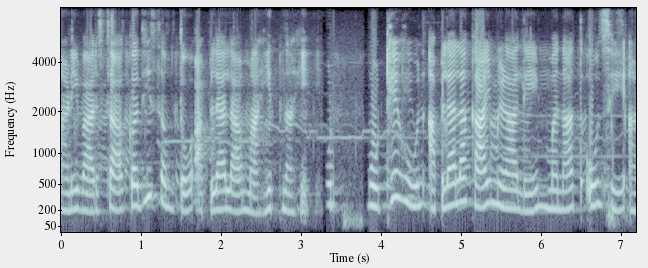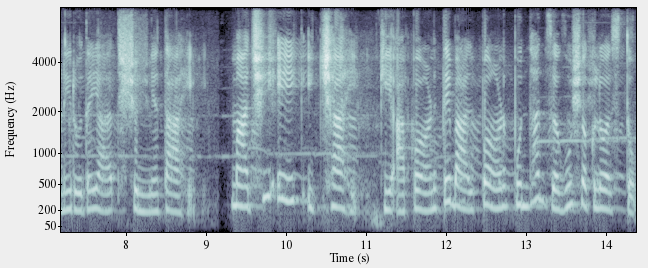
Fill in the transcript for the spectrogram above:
आणि वारसा कधी संपतो आपल्याला माहीत नाही. मोठे होऊन आपल्याला काय मिळाले मनात ओझे आणि हृदयात शून्यता आहे. माझी एक इच्छा आहे की आपण ते बालपण पुन्हा जगू शकलो असतो.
